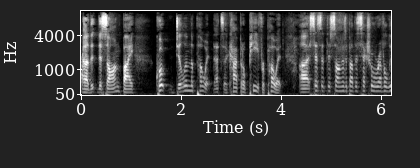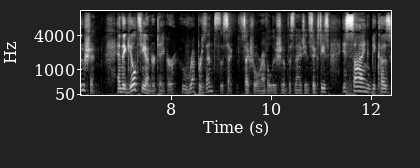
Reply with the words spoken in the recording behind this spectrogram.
Uh, the, the song by quote Dylan the poet, that's a capital P for poet, uh, says that this song is about the sexual revolution, and the guilty undertaker, who represents the sexual revolution of this 1960s, is sighing because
